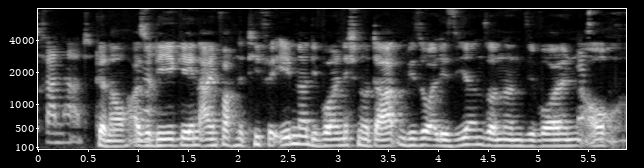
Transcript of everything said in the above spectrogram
dran hat. Genau, also ja. die gehen einfach eine tiefe Ebene, die wollen nicht nur Daten visualisieren, sondern sie wollen auch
